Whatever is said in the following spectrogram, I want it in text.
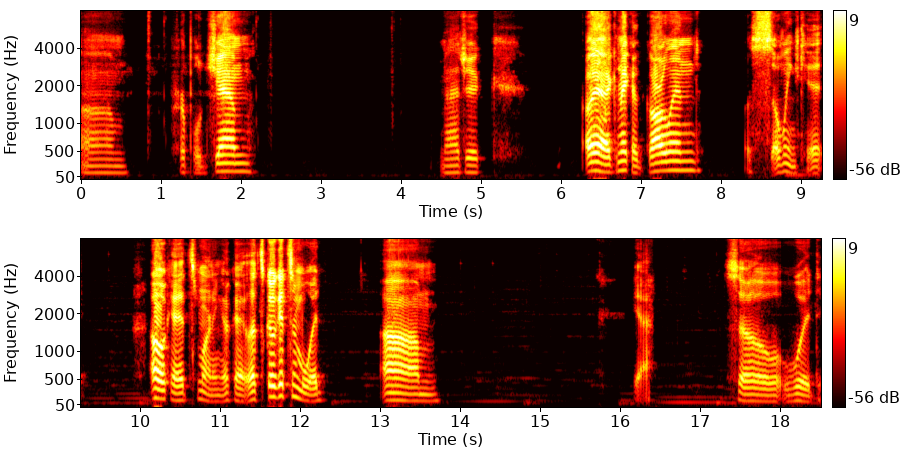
Um, purple gem. Magic. Oh yeah, I can make a garland. A sewing kit. Oh, okay, it's morning. Okay, let's go get some wood. Um, yeah. So, wood.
